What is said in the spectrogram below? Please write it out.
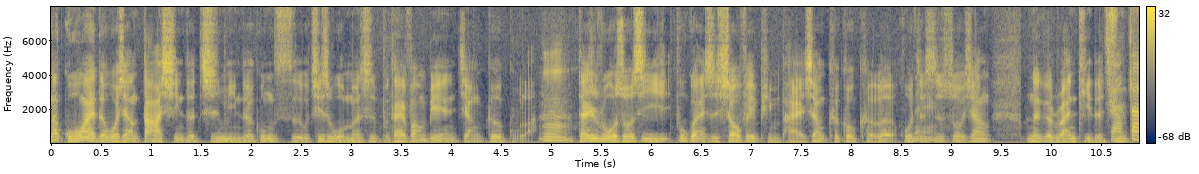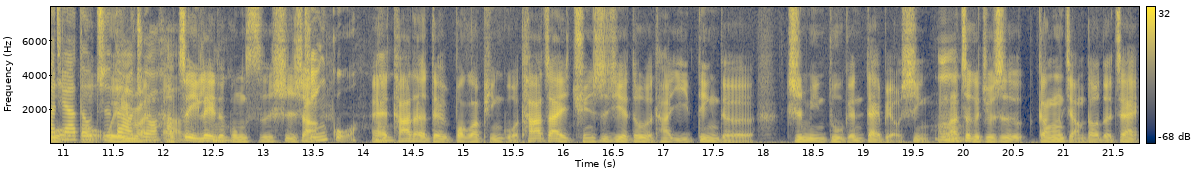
那国外的，我想大型的知名的公司，其实我们是不太方便讲个股了。嗯，但是如果说是以不管是消费品牌，像可口可乐，或者是说像那个软体的巨擘，微软哦这一类的公司，事实上，苹果，哎，它的对，包括苹果，它在全世界都有它一定的知名度跟代表性。那这个就是刚刚讲到的，在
